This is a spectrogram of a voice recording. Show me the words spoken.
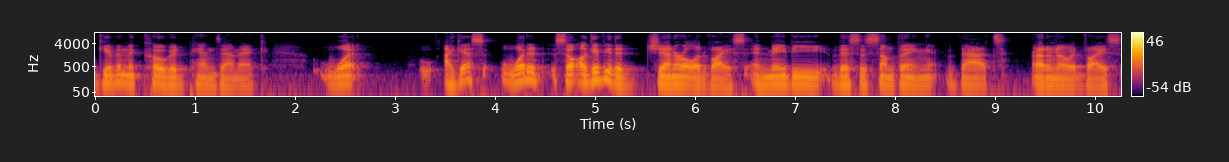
given the COVID pandemic, what I guess what it so I'll give you the general advice and maybe this is something that I don't know advice.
